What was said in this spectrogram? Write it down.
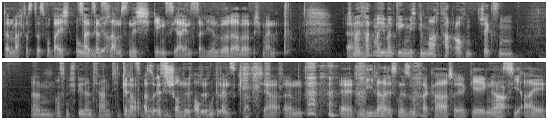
dann macht es das, wobei ich Oh, ja. Slums nicht gegen CI installieren würde, aber ich meine, Ich meine, es hat mal jemand gegen mich gemacht, hat auch einen Jackson ähm, aus dem Spiel entfernt. Genau, also ist schon auch gut, wenn es klappt, ja. Ähm, äh, Lila ist eine super Karte gegen Ja. CI,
